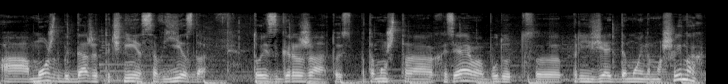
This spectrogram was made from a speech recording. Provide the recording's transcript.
а может быть даже точнее со въезда то есть гаража, то есть потому что хозяева будут э, приезжать домой на машинах,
